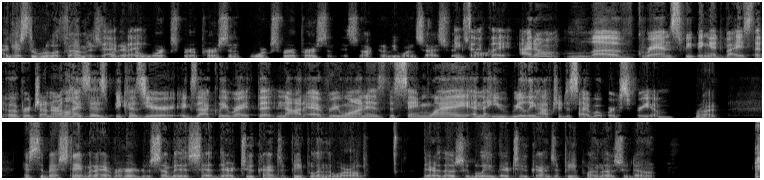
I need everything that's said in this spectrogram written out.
I guess the rule of thumb is exactly. whatever works for a person works for a person. It's not going to be one size fits exactly. all. Exactly. I don't love grand sweeping advice that overgeneralizes because you're exactly right that not everyone is the same way and that you really have to decide what works for you. Right. It's the best statement I ever heard was somebody that said there are two kinds of people in the world. There are those who believe there are two kinds of people and those who don't.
